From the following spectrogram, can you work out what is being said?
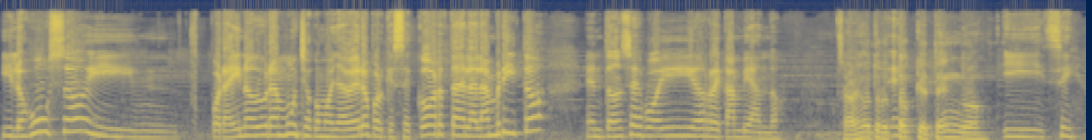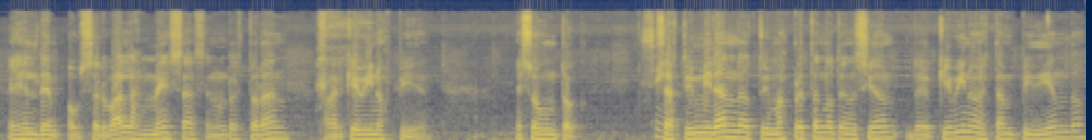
y los uso y mm, por ahí no dura mucho como llavero porque se corta el alambrito, entonces voy recambiando. ¿Sabes otro eh, toque que tengo? Y sí. Es el de observar las mesas en un restaurante a ver qué vinos piden. Eso es un toque. O sea, estoy mirando, estoy más prestando atención de qué vinos están pidiendo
